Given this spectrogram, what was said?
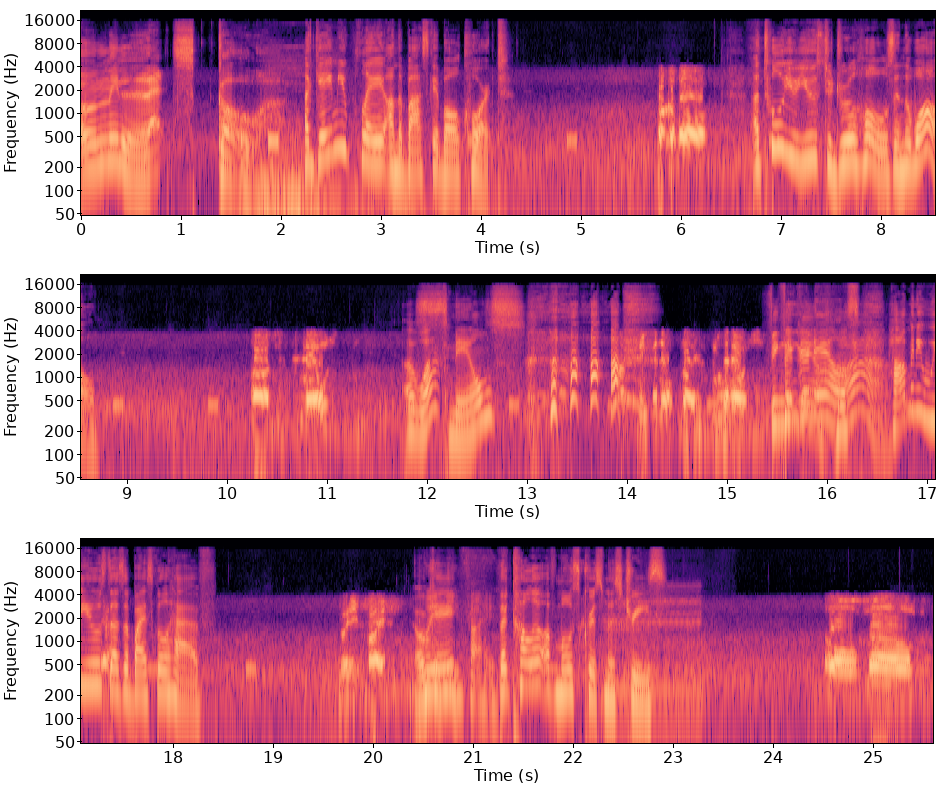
only. Let's go. A game you play on the basketball court. Crocodile. A tool you use to drill holes in the wall. Uh, nails. A what? Snails? Uh, fingernails. Sorry, fingernails. Fingernails. Ah. How many wheels does a bicycle have? 25. Okay. 25. The color of most Christmas trees. Oh, no.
